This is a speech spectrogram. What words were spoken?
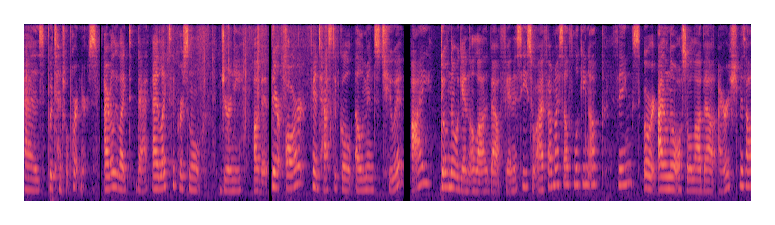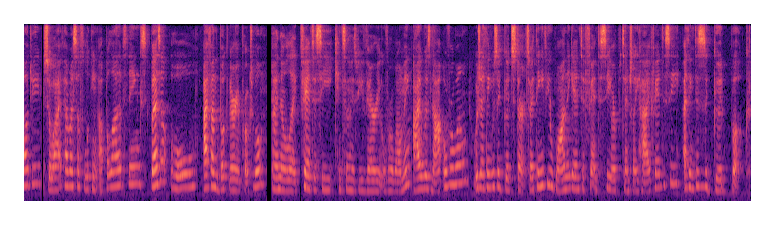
as potential partners. I really liked that. I liked the personal journey of it. There are fantastical elements to it. I don't know again a lot about fantasy, so I found myself looking up things or I don't know also a lot about Irish mythology so I found myself looking up a lot of things but as a whole I found the book very approachable I know like fantasy can sometimes be very overwhelming I was not overwhelmed which I think was a good start so I think if you want to get into fantasy or potentially high fantasy I think this is a good book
